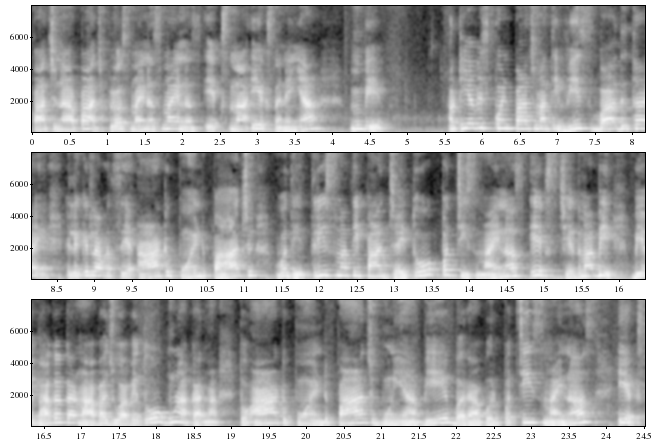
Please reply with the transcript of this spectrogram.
પાંચના પાંચ. Plus minus minus. એક્સના એક્સ. અને અહીંયા બે. અઠ્યાવીસ પોઈન્ટ પાંચમાંથી વીસ બાદ થાય એટલે કેટલા વધશે? આઠ પોઈન્ટ પાંચ વધે. ત્રીસમાંથી પાંચ જાય તો પચીસ માઇનસ એક્સ છેદમાં બે. બે ભાગાકારમાં આ બાજુ આવે તો ગુણાકારમાં. તો આઠ પોઈન્ટ પાંચ ગુણ્યા બે બરાબર પચીસ માઇનસ એક્સ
